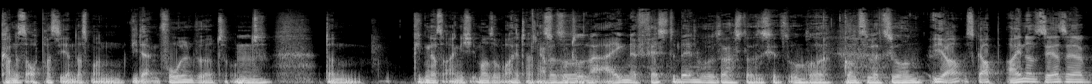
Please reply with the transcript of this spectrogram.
kann es auch passieren, dass man wieder empfohlen wird und mhm. dann ging das eigentlich immer so weiter. Das Aber so, so eine eigene feste Band, wo du sagst, das ist jetzt unsere Konstellation? Ja, es gab eine sehr, sehr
